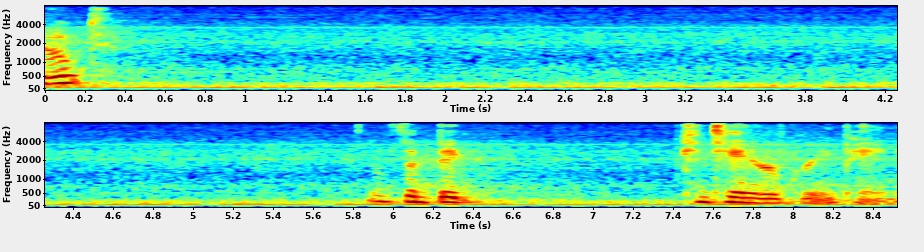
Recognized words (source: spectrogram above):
coat. of the big container of green paint.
